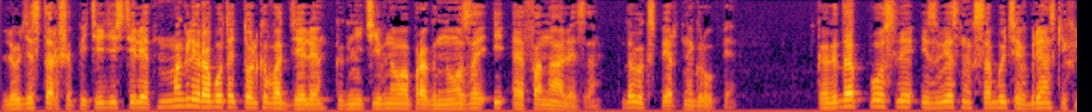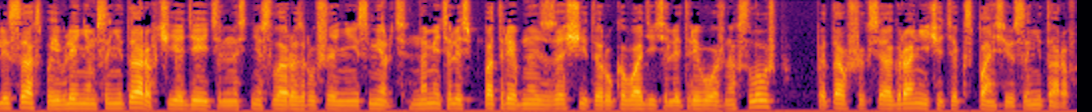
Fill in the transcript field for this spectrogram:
Люди старше 50 лет могли работать только в отделе когнитивного прогноза и F-анализа, да в экспертной группе. Когда после известных событий в брянских лесах с появлением санитаров, чья деятельность несла разрушение и смерть, наметились потребность защиты руководителей тревожных служб, пытавшихся ограничить экспансию санитаров,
